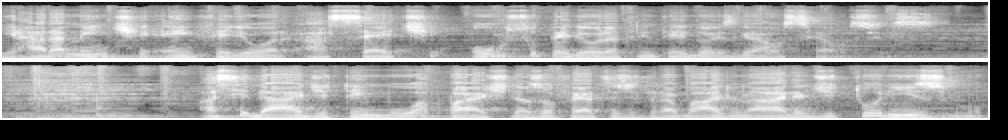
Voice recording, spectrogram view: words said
e raramente é inferior a 7 ou superior a 32 graus Celsius. A cidade tem boa parte das ofertas de trabalho na área de turismo.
